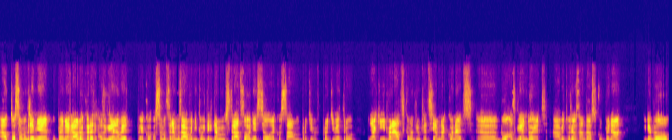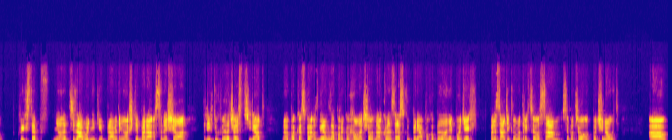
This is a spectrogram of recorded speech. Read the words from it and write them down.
a to samozřejmě úplně nehrál do karet Asgrenovi jako osamocenému závodníkovi, který tam ztrácel hodně sil jako sám proti, proti větru. Nějakých 12 km před cílem nakonec uh, byl Asgren dojet a vytvořila se tam ta skupina, kde byl Quickstep, měl hned tři závodníky, právě ten měl Štybara a Senešela, který v tu chvíli začali střídat. Naopak Kasper Asgren zaparkoval na, čel, na konec té skupiny a pochopitelně po těch 50 km, co sám, si potřeboval odpočinout a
